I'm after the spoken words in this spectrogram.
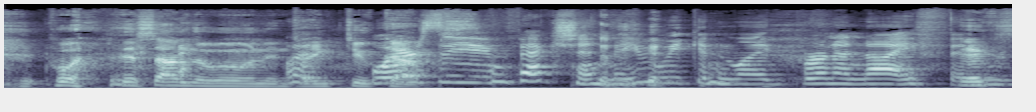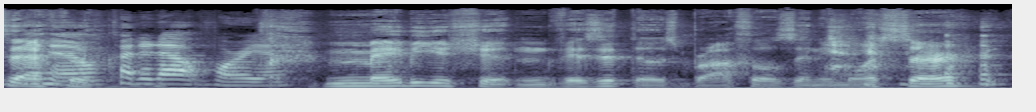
Put this on the wound and drink two Where's cups. Where's the infection? Maybe we can like burn a knife and Exactly. you know cut it out for you. Maybe you shouldn't visit those brothels anymore, sir.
